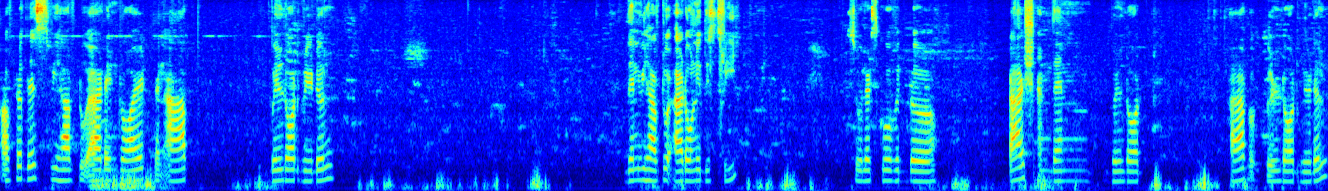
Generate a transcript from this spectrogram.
After this, we have to add Android, then app build.gradle. Then we have to add only these three. So let's go with the cache and then build.app build.gradle.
